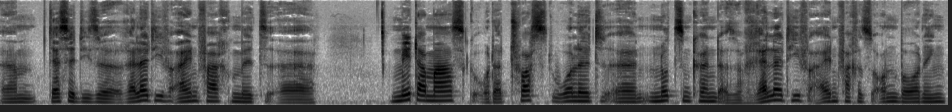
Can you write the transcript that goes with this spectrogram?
ähm, dass ihr diese relativ einfach mit äh, Metamask oder Trust Wallet äh, nutzen könnt. Also relativ einfaches Onboarding.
